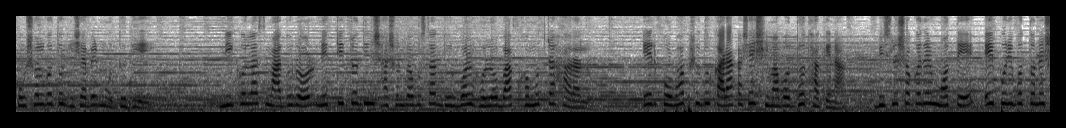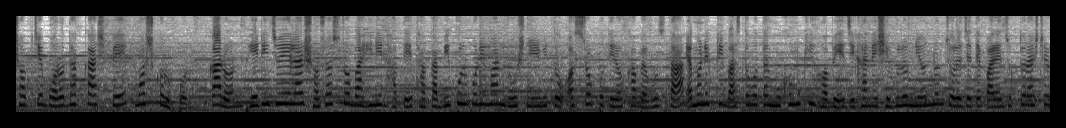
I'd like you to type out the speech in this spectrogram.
কৌশলগত হিসাবের মধ্য দিয়েই। নিকোলাস মাদুরোর নেতৃত্বাধীন শাসন ব্যবস্থা দুর্বল হলো বা ক্ষমতা হারালো। এর প্রভাব শুধু কারাকাশে সীমাবদ্ধ থাকে না বিশ্লেষকদের মতে, এই পরিবর্তনের সবচেয়ে বড় ধাক্কা আসবে মস্কোর উপর। কারণ, ভেনিজুয়েলার সশস্ত্র বাহিনীর হাতে থাকা বিপুল পরিমাণ রুশ নির্মিত অস্ত্র প্রতিরক্ষা ব্যবস্থা এমন একটি বাস্তবতার মুখোমুখি হবে, যেখানে সেগুলোর নিয়ন্ত্রণ চলে যেতে পারে যুক্তরাষ্ট্রের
